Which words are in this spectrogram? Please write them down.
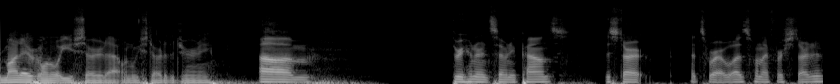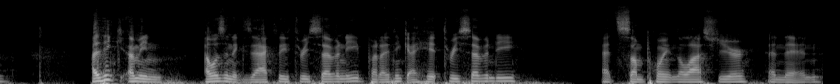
Remind everyone what you started at when we started the journey. Um, 370 pounds to start. That's where I was when I first started. I think, I mean, I wasn't exactly 370, but I think I hit 370 at some point in the last year and then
